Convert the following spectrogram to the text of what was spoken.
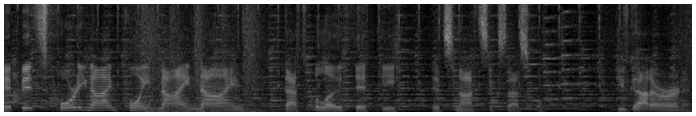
If it's 49.99, that's below 50, it's not successful. You've got to earn it.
